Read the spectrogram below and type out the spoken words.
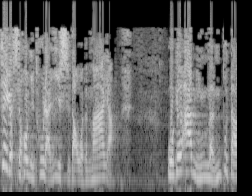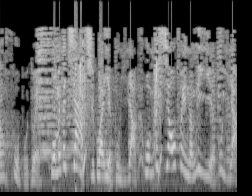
这个时候，你突然意识到，我的妈呀！我跟阿明门不当户不对，我们的价值观也不一样，我们的消费能力也不一样，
